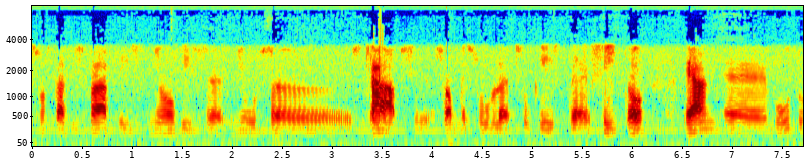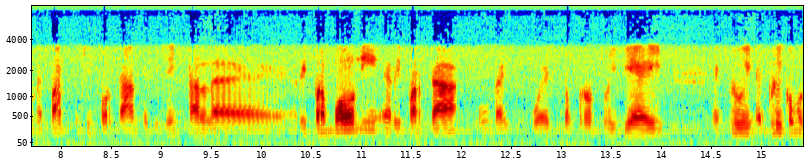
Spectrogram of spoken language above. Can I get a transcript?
sono stati fatti nuovi news uh, scraps insomma, sul, su questo sito e hanno eh, avuto un impatto importante di tal eh, riproponi e ripartà una di questo proprio i miei e più, e come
